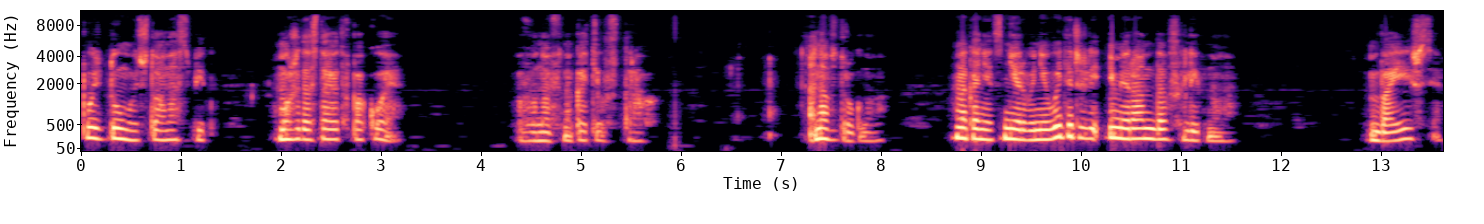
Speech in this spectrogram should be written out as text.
Пусть думают, что она спит. Может, оставят в покое. Вновь накатил страх. Она вздрогнула. Наконец нервы не выдержали, и Миранда всхлипнула. «Боишься?»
